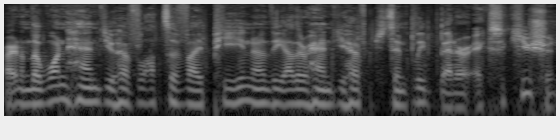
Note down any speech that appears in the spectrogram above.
Right? On the one hand, you have lots of IP, and on the other hand, you have simply better execution.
